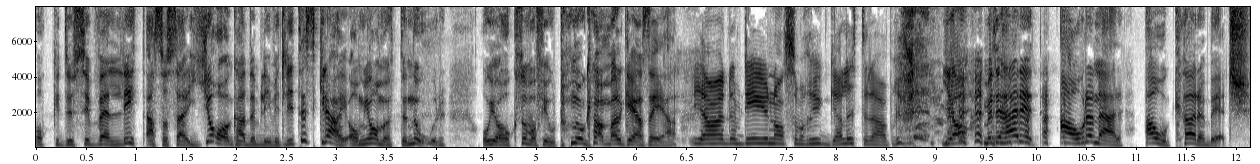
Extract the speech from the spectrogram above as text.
Och du ser väldigt, alltså så här, jag hade blivit lite skraj om jag mötte Nor. Och jag också var 14 år gammal kan jag säga. ja, det, det är ju någon som ryggar lite där bredvid. Ja, men det här är, auran är, I cut a bitch.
